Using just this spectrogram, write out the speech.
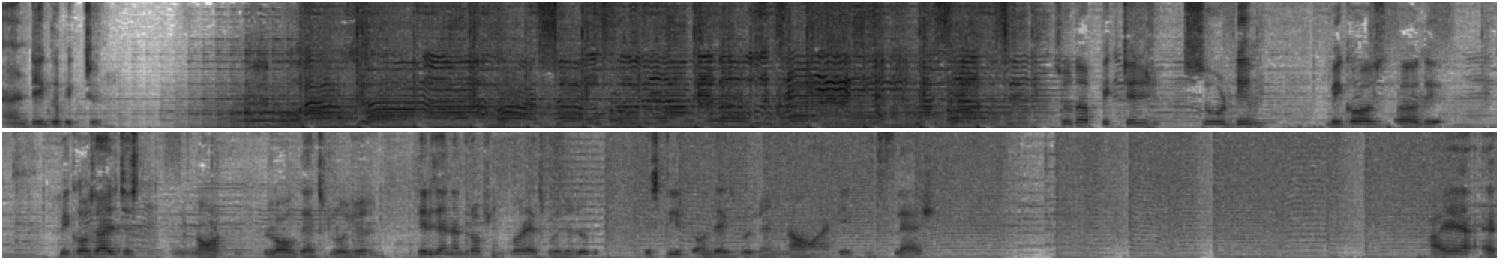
and take the picture. So the picture is so dim because uh, the because I just not lock the explosion. There is another option for explosion. Just click on the explosion. Now I take its flash I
